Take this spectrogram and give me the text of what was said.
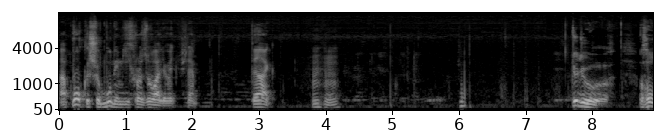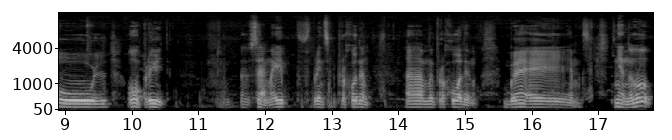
А поки що будемо їх розвалювати прям. Так. Угу. Тюдю. Голь. О, привіт. Все, ми, в принципі, проходимо. Ми проходимо. Бемкс. Ні, ну,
